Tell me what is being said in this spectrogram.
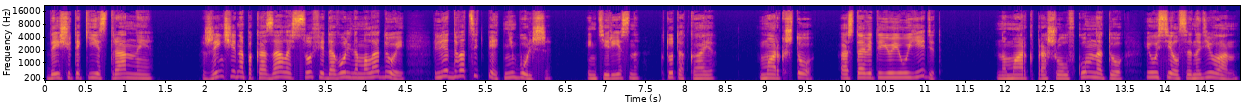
да еще такие странные. Женщина показалась Софе довольно молодой, лет 25, не больше. Интересно, кто такая? Марк что, оставит ее и уедет? Но Марк прошел в комнату и уселся на диван.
